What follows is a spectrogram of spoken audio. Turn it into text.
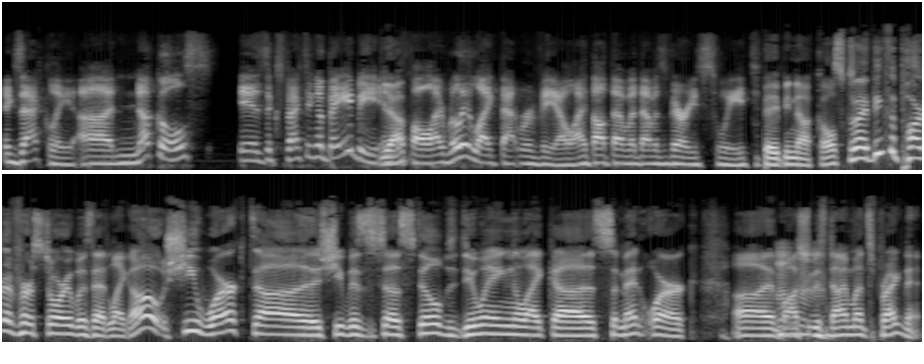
Exactly. Uh, Knuckles is expecting a baby in Yep. the fall. I really like that reveal. I thought that was, that was very sweet. Baby Knuckles, because I think the part of her story was that like, oh, she worked, uh, she was uh, still doing like uh, cement work uh, while she was nine months pregnant.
